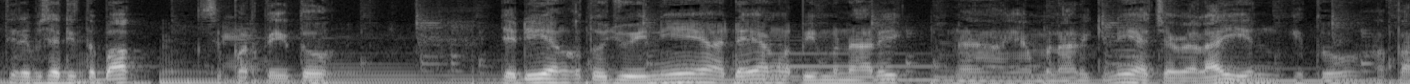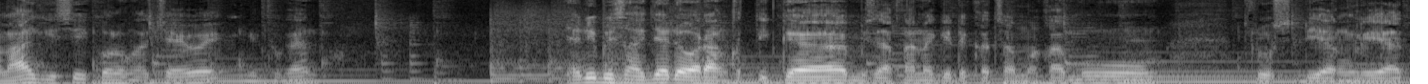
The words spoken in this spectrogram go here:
tidak bisa ditebak seperti itu. Jadi yang ketujuh ini ada yang lebih menarik. Nah yang menarik ini ya cewek lain gitu. Apalagi sih kalau nggak cewek gitu kan. Jadi bisa aja ada orang ketiga misalkan lagi dekat sama kamu terus dia ngeliat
